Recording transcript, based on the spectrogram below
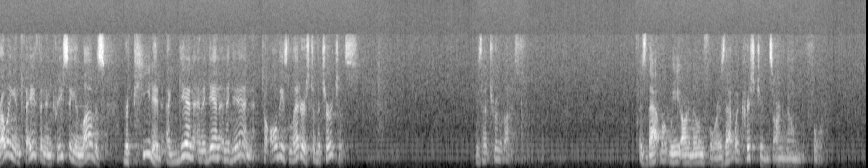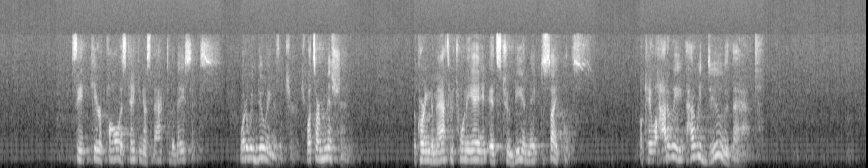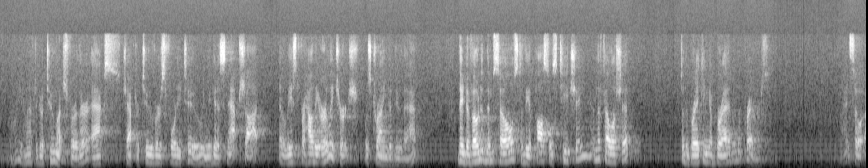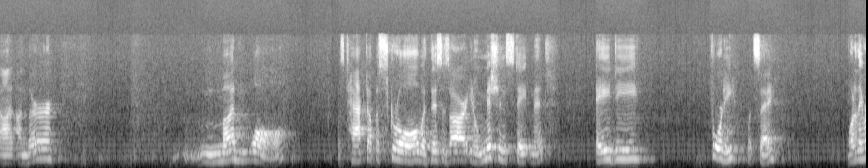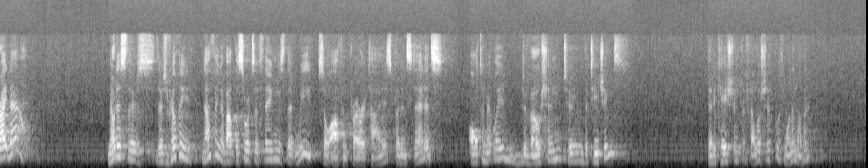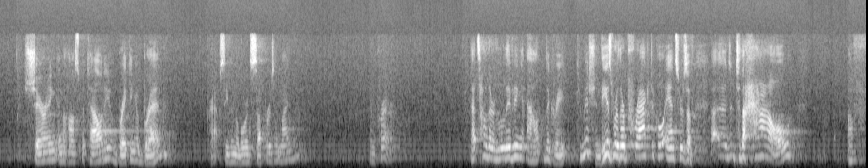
Growing in faith and increasing in love is repeated again and again and again to all these letters to the churches. Is that true of us? Is that what we are known for? Is that what Christians are known See, here Paul is taking us back to the basics. What are we doing as a church? What's our mission? According to Matthew 28, it's to be and make disciples. Okay, well, how do we how do we do that? Well, you don't have to go too much further. Acts chapter 2, verse 42, and you get a snapshot, at least for how the early church was trying to do that. They devoted themselves to the apostles' teaching and the fellowship to the breaking of bread and the prayers. Right, so on, on their mud wall was tacked up a scroll with this is our you know mission statement AD 40 let's say. What do they write down? Notice there's there's really nothing about the sorts of things that we so often prioritize but instead it's ultimately devotion to the teachings, dedication to fellowship with one another, sharing in the hospitality of breaking of bread, perhaps even the Lord's Suppers in my mind, and prayer. That's how they're living out the Great Commission. These were their practical answers of, uh, to the how of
